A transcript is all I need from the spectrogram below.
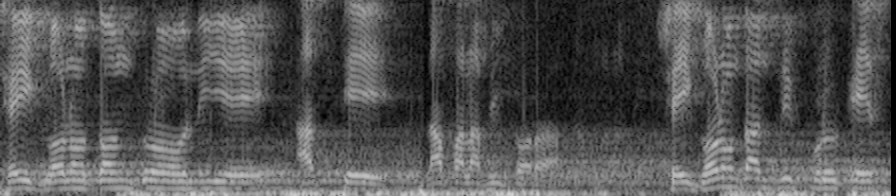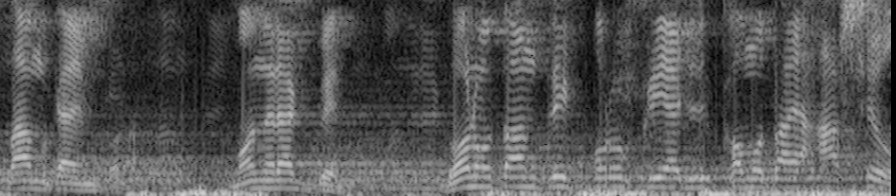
সেই গণতন্ত্র নিয়ে আজকে লাফালাফি করা, সেই গণতান্ত্রিক প্রক্রিয়া ইসলাম কায়েম করা। মনে রাখবেন, গণতান্ত্রিক প্রক্রিয়া যদি ক্ষমতায় আসেও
